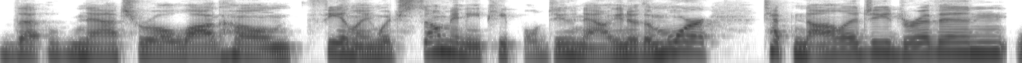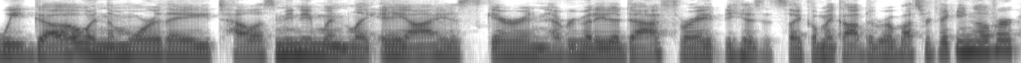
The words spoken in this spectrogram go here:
the natural log home feeling, which so many people do now. You know, the more technology driven we go and the more they tell us, I mean, even when like AI is scaring everybody to death, right? Because it's like, oh my God, the robots are taking over.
